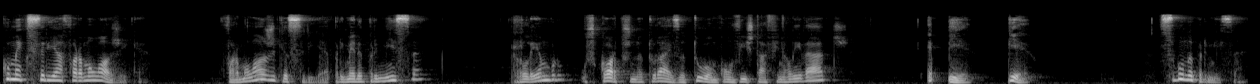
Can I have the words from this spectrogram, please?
Como é que seria a forma lógica? A forma lógica seria a primeira premissa, relembro, os corpos naturais atuam com vista a finalidades, é P, P. Segunda premissa.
